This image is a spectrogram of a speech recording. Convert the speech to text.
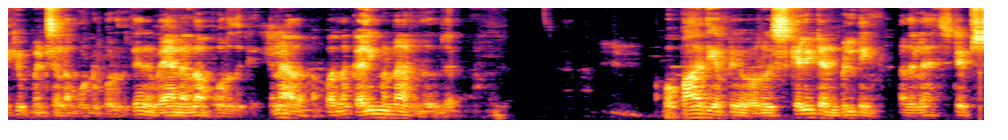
எக்யூப்மெண்ட்ஸ் எல்லாம் கொண்டு போகிறதுக்கு வேன் எல்லாம் போகிறதுக்கு ஏன்னா அது அப்போல்லாம் களிமண்ணாக இருந்தது அப்போ பாதி அப்படி ஒரு ஸ்கெலிட்டன் பில்டிங் அதில் ஸ்டெப்ஸ்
